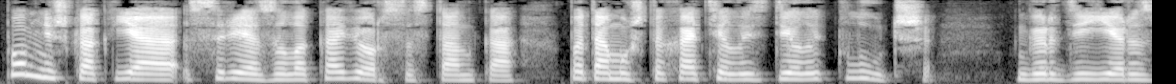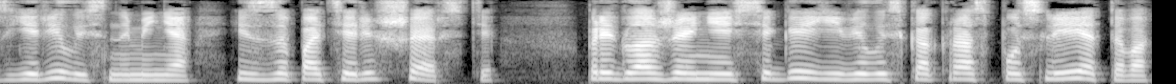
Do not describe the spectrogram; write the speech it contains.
«Помнишь, как я срезала ковер со станка, потому что хотела сделать лучше?» Гордие разъярилась на меня из-за потери шерсти. Предложение Сиге явилось как раз после этого,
